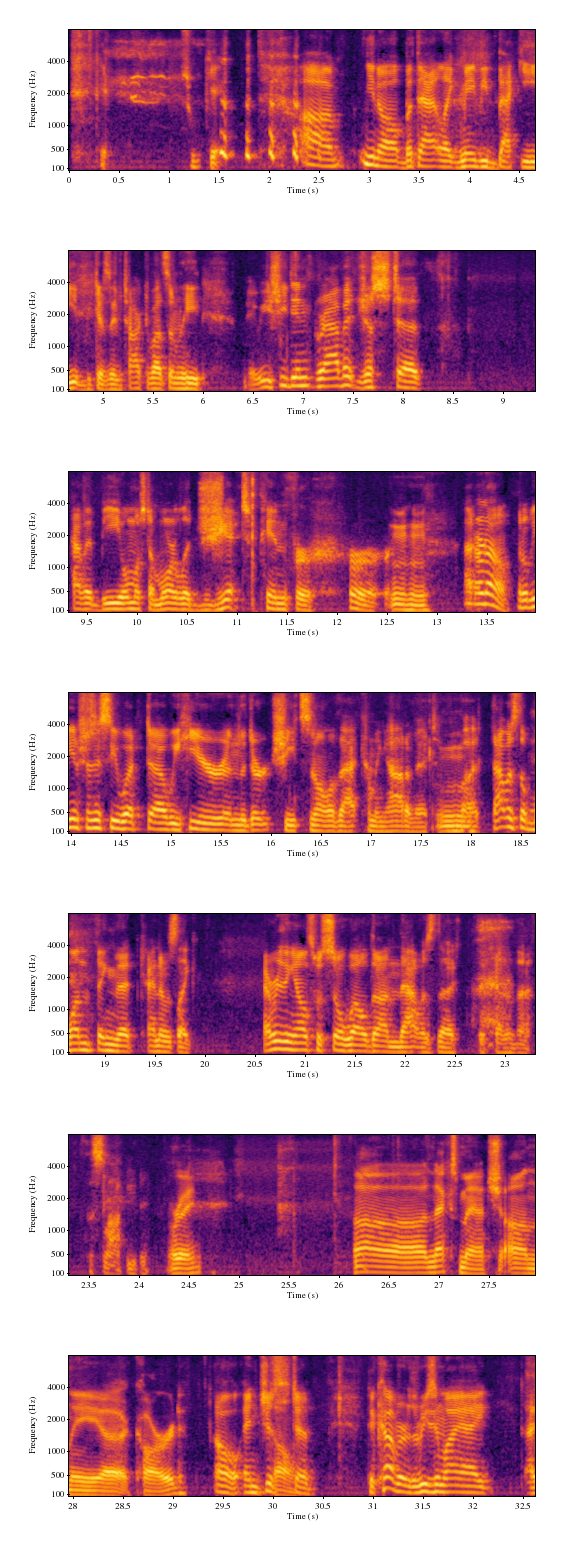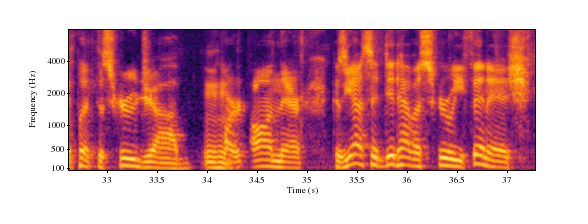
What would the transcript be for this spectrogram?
It's okay. um, you know, but that like maybe Becky because they've talked about some of the maybe she didn't grab it just to have it be almost a more legit pin for her. Mm-hmm. I don't know. It'll be interesting to see what uh, we hear in the dirt sheets and all of that coming out of it. Mhm. But that was the one thing that kind of was like everything else was so well done. That was the, the kind of the, the sloppy thing. Right. Uh, next match on the uh, card. Oh, and just Oh. to to cover the reason why I I put the screw job Mhm. part on there because yes, it did have a screwy finish,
